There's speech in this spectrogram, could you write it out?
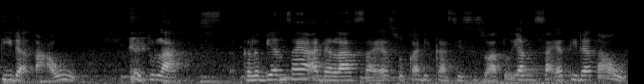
tidak tahu. Itulah kelebihan saya adalah saya suka dikasih sesuatu yang saya tidak tahu.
